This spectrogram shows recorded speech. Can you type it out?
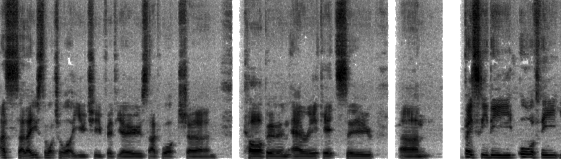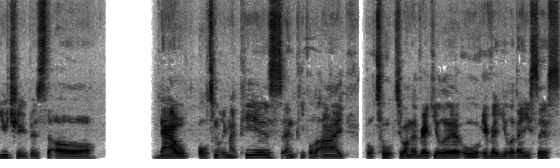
as I said, I used to watch a lot of YouTube videos. I'd watch um, Carbon, Eric, iTzu, um, basically the all of the YouTubers that are now ultimately my peers and people that I will talk to on a regular or irregular basis.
